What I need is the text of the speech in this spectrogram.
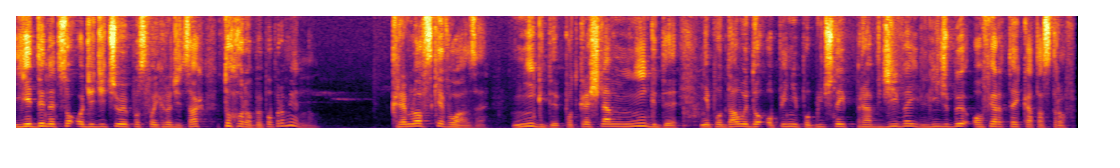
Jedyne co odziedziczyły po swoich rodzicach to chorobę popromienną. Kremlowskie władze nigdy, podkreślam nigdy, nie podały do opinii publicznej prawdziwej liczby ofiar tej katastrofy.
